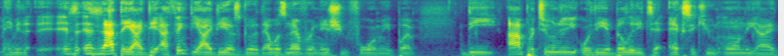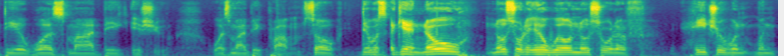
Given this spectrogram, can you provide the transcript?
maybe it's, it's not the idea. I think the idea is good. That was never an issue for me, but the opportunity or the ability to execute on the idea was my big issue was my big problem so there was again no no sort of ill will no sort of hatred when when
